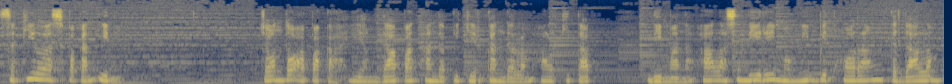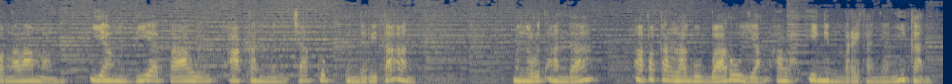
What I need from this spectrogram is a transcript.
Sekilas pekan ini, contoh apakah yang dapat Anda pikirkan dalam Alkitab di mana Allah sendiri memimpin orang ke dalam pengalaman yang dia tahu akan mencakup penderitaan? Menurut Anda, apakah lagu baru yang Allah ingin mereka nyanyikan?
